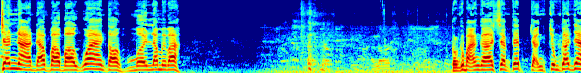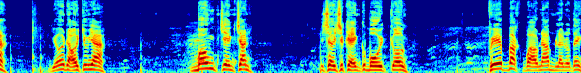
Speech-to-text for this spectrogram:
Chanh Hà đã vào bờ quá an toàn. 15-13 Còn các bạn ờ, xem tiếp trận chung kết nha. Giữa đội chủ nhà. Bông Triền Xanh. Sự xuất hiện của Bùi Cường. Phía Bắc vào Nam lần đầu tiên.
